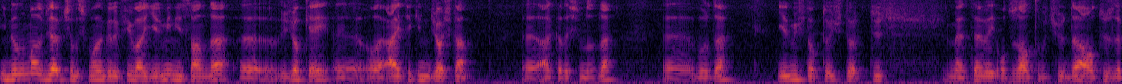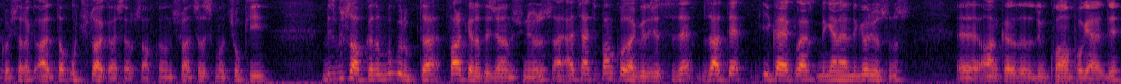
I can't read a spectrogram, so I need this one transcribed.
inanılmaz güzel bir çalışma grafiği var. 20 Nisan'da e, Jockey, e, Aytekin Coşkan e, arkadaşımızla e, burada 23.3 400 metre ve 36.5'da 600 ile koşarak adeta uçtu arkadaşlar bu safkanın. Şu an çalışmaları çok iyi. Biz bu safkanın bu grupta fark yaratacağını düşünüyoruz. Alternatif bank olarak vereceğiz size. Zaten ilk ayaklar genelde görüyorsunuz. Ee, Ankara'da da dün Kuampo geldi.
